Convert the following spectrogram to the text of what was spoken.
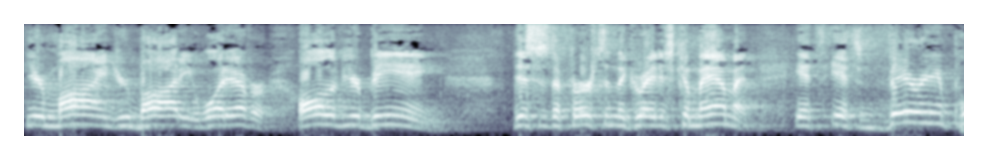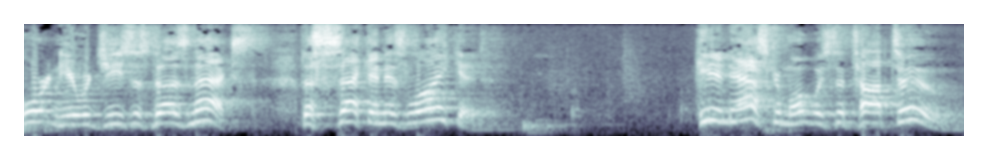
your mind, your body, whatever, all of your being. This is the first and the greatest commandment. It's, it's very important here what Jesus does next. The second is like it. He didn't ask him what was the top two.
